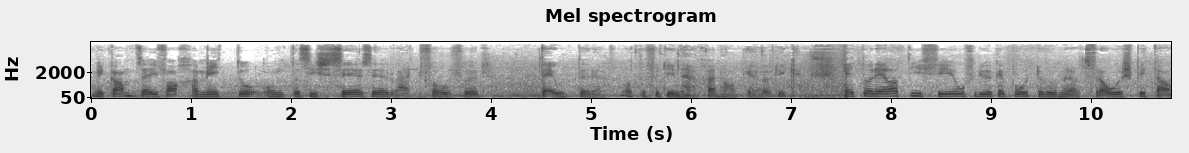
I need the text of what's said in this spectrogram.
Mit ganz einfachen Mitteln und das ist sehr, sehr wertvoll für die Eltern oder für die näheren Angehörigen. Es hat auch relativ viele Frühgeburten, die wir als Frauenspital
